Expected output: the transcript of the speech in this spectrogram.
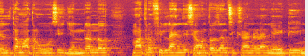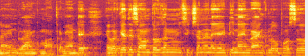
వెళ్తే మాత్రం ఓసీ జనరల్లో మాత్రం ఫిల్ అయింది seven thousand six hundred and eighty nine rank మాత్రమే. అంటే ఎవరికైతే seven thousand six hundred eighty nine rank లోపు వస్తుందో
